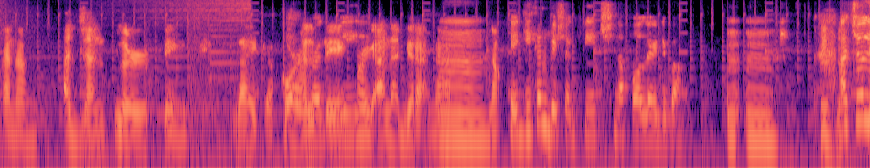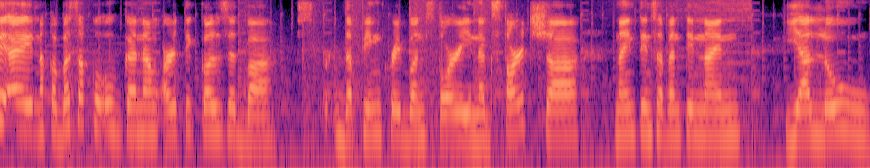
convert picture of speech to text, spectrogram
kanang a gentler pink like a coral murag pink, pink. murag ana dira na. Mm. na Kay gikan ba siyang peach na color, di ba? Mm-mm. Mhm. Actually, ay nakabasa ko og kanang article sad ba? The Pink Ribbon Story. Nag-start siya 1979 yellow.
